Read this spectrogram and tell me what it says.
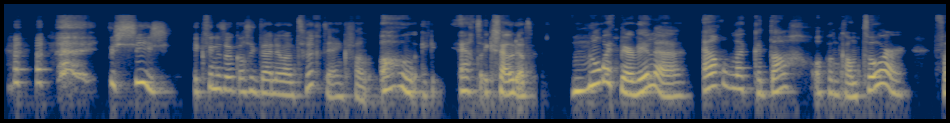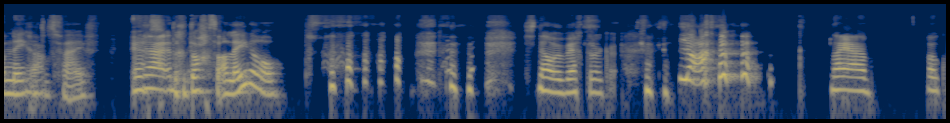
Precies. Ik vind het ook als ik daar nou aan terugdenk van, oh, ik, echt, ik zou dat nooit meer willen. Elke dag op een kantoor van 9 tot 5. Echt, ja, de gedachte alleen al. Snel weer wegdrukken. ja. nou ja, ook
